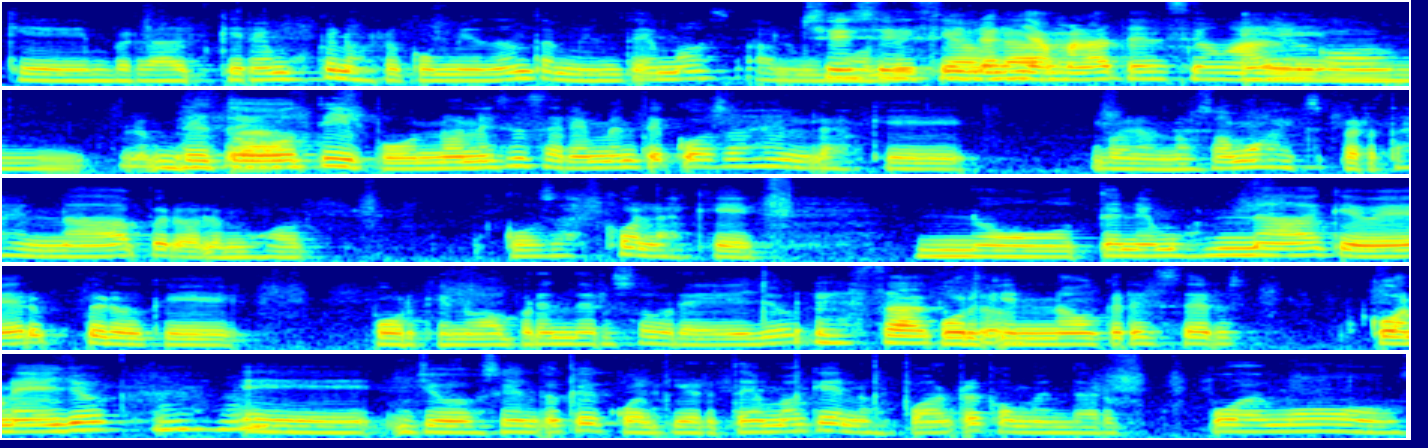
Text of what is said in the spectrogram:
que en verdad queremos que nos recomienden también temas a lo Sí, mejor sí, de sí, les hablar, llama la atención algo. de sea. todo tipo, no necesariamente cosas en las que, bueno, no somos expertas en nada, pero a lo mejor cosas con las que no tenemos nada que ver, pero que, ¿por qué no aprender sobre ello? Exacto. ¿Por qué no crecer con ello. Eh, yo siento que cualquier tema que nos puedan recomendar podemos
